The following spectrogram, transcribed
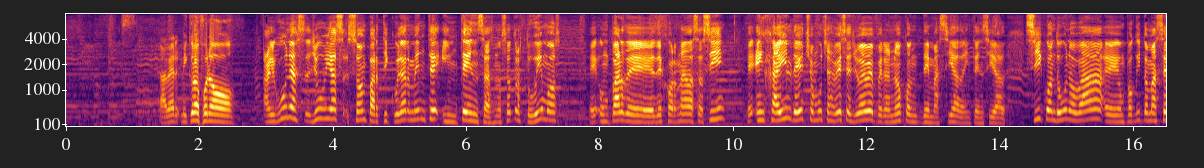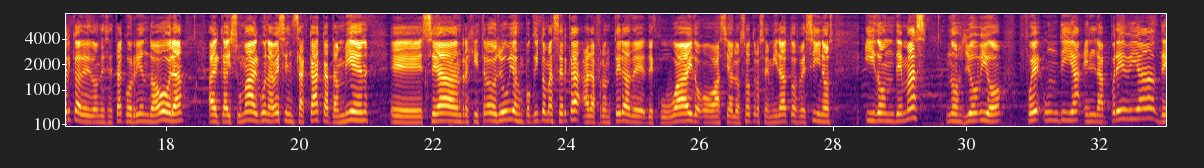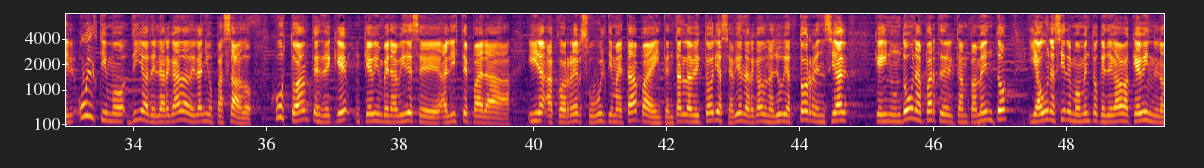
A ver, micrófono. Algunas lluvias son particularmente intensas. Nosotros tuvimos eh, un par de, jornadas así. Eh, En Jail, de hecho, muchas veces llueve, pero no con demasiada intensidad. Sí, cuando uno va eh, un poquito más cerca de donde se está corriendo ahora, al Caizumá, alguna vez en Zacaca también, eh, se han registrado lluvias un poquito más cerca a la frontera de, de Kuwait o hacia los otros emiratos vecinos. Y donde más nos llovió fue un día en la previa del último día de largada del año pasado justo antes de que Kevin Benavides se aliste para ir a correr su última etapa e intentar la victoria, se había alargado una lluvia torrencial que inundó una parte del campamento y aún así en el momento que llegaba Kevin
